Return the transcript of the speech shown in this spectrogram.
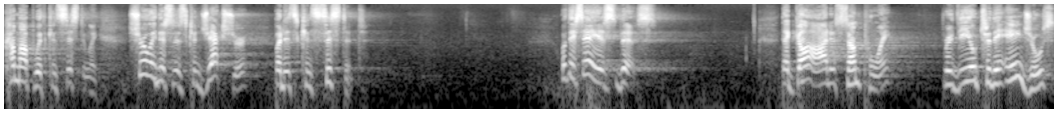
come up with consistently. Surely this is conjecture, but it's consistent. What they say is this that God, at some point, revealed to the angels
